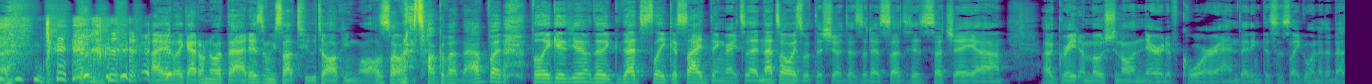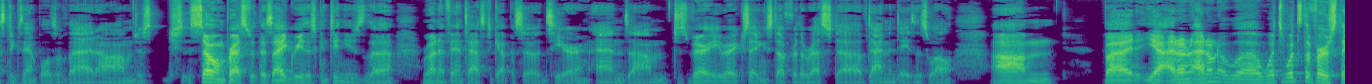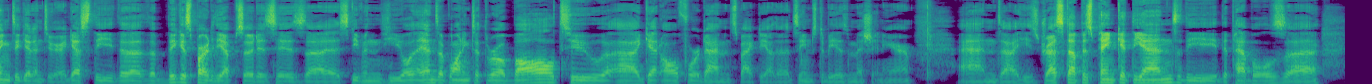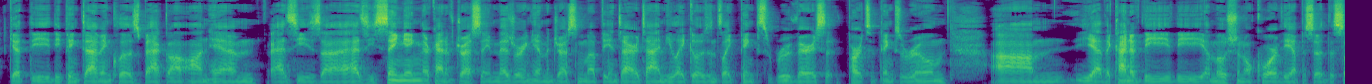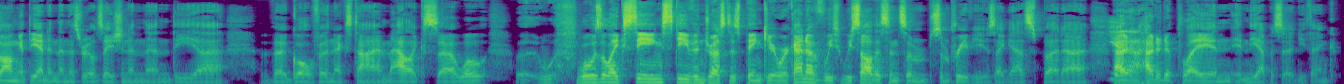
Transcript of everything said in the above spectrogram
I like I don't know what that is and we saw two talking walls, so I want to talk about that, but but like you know like that's like a side thing, right? So and that's always what the show does. It has such is such a uh a great emotional and narrative core and I think this is like one of the best examples of that. Um just so impressed with this. I agree this continues the run of fantastic episodes here and um just very very exciting stuff for the rest of Diamond Days as well. Um but yeah, I don't, I don't know uh, what's what's the first thing to get into here. I guess the the the biggest part of the episode is his uh, Steven. He ends up wanting to throw a ball to uh, get all four diamonds back together. That seems to be his mission here, and uh, he's dressed up as pink at the end. The the pebbles uh, get the the pink diamond clothes back on, on him as he's uh, as he's singing. They're kind of dressing, measuring him, and dressing him up the entire time. He like goes into like Pink's room, various parts of Pink's room. Um, yeah, the kind of the the emotional core of the episode, the song at the end, and then this realization, and then the uh, the goal for the next time. Alex, uh, what what was it like seeing Steven dressed as Pink here? We're kind of we we saw this in some some previews, I guess, but uh, Yeah. how, how did it play in in the episode? You think?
